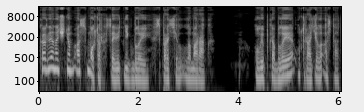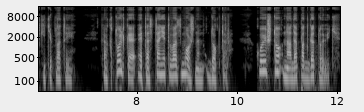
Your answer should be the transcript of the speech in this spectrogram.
«Когда начнем осмотр, советник Блей?» – спросил Ламарак. Улыбка Блея утратила остатки теплоты. Как только это станет возможным, доктор, кое-что надо подготовить.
